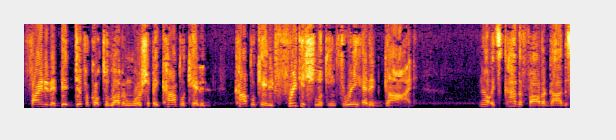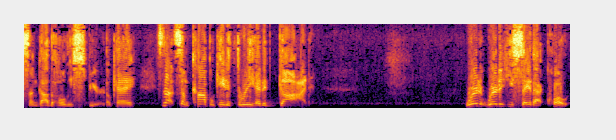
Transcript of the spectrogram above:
find it a bit difficult to love and worship a complicated, complicated, freakish-looking three-headed God." No, it's God the Father, God the Son, God the Holy Spirit, okay? It's not some complicated three-headed God. Where, where did he say that quote?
